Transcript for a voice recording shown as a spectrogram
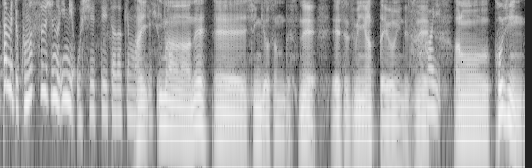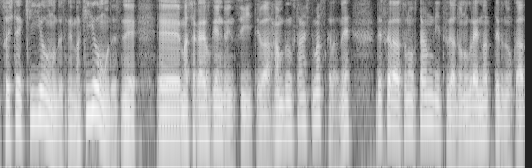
改めてこの数字の意味教えていただけまはいすでし、ょうか？今ね、えー、新業さんのですね、えー説明にあったようにですね、はいあのー個人、そして企業のですね、まあ企業もですね、えーまあ社会保険料については半分負担してますからね。ですから、その負担率がどのぐらいになっているのか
